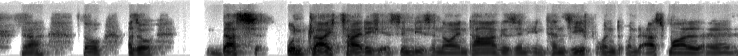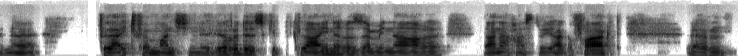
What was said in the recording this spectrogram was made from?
Ja, so, also das und gleichzeitig sind diese neun Tage sind intensiv und, und erstmal äh, eine, vielleicht für manchen eine Hürde. Es gibt kleinere Seminare, danach hast du ja gefragt. Ähm,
